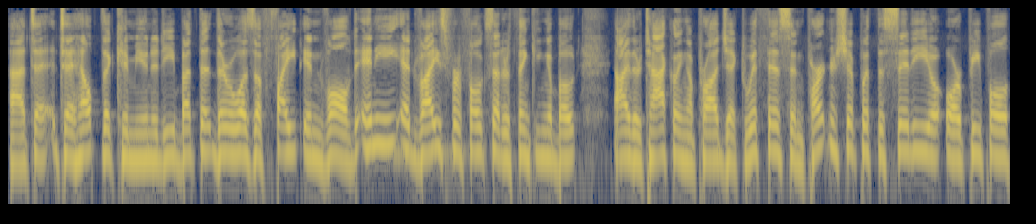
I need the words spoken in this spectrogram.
uh, to to help the community, but th- there was a fight involved. Any advice for folks that are thinking about either tackling a project with this in partnership with the city, or, or people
